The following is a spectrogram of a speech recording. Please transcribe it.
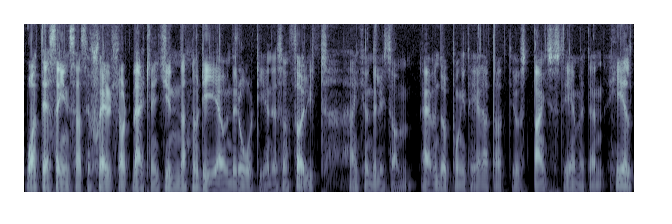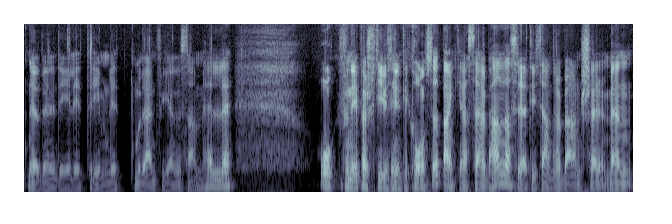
och att dessa insatser självklart verkligen gynnat Nordea under årtionden som följt. Han kunde liksom även då poängterat att just banksystemet är en helt nödvändig del i ett rimligt modernt fungerande samhälle. Och från det perspektivet är det inte konstigt att bankerna särbehandlas relativt till andra branscher, men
